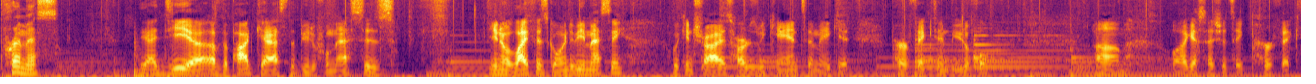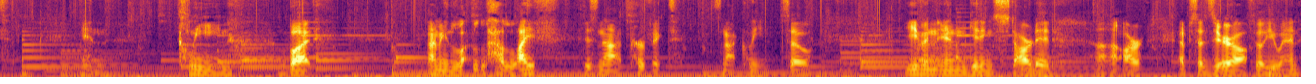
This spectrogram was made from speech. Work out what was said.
premise, the idea of the podcast, The Beautiful Mess, is you know, life is going to be messy. We can try as hard as we can to make it perfect and beautiful. Um, well, I guess I should say perfect and clean, but I mean, life is not perfect, it's not clean. So, even in getting started, uh, our episode zero, I'll fill you in,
